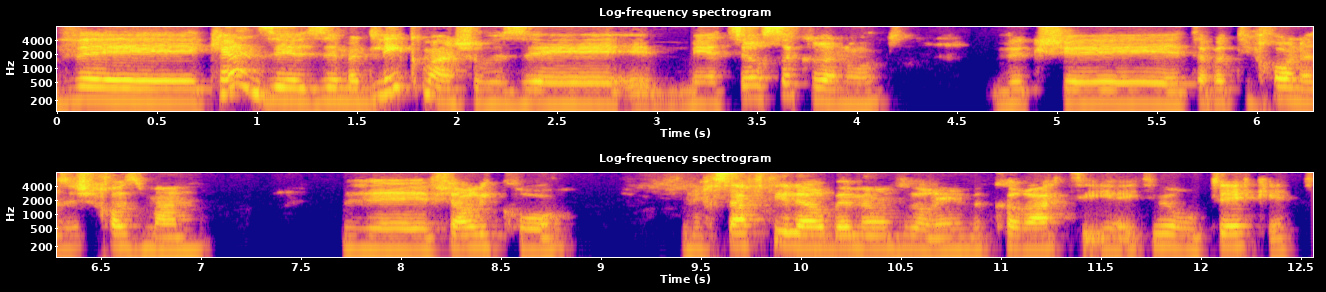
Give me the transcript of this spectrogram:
וכן, זה, זה מדליק משהו וזה מייצר סקרנות, וכשאתה בתיכון אז יש לך זמן, ואפשר לקרוא. נחשפתי להרבה מאוד דברים וקראתי, הייתי מרותקת.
